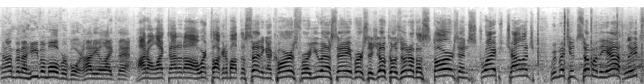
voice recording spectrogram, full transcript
and I'm going to heave him overboard. How do you like that? I don't like that at all. We're talking about the setting, of course, for USA versus Yokozuna, the Stars and Stripes Challenge. We mentioned some of the athletes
